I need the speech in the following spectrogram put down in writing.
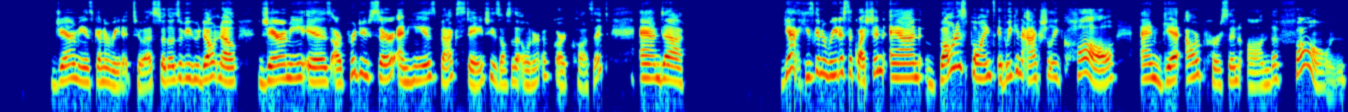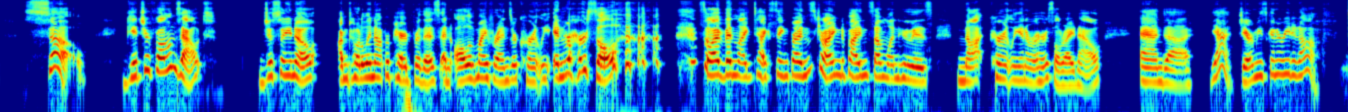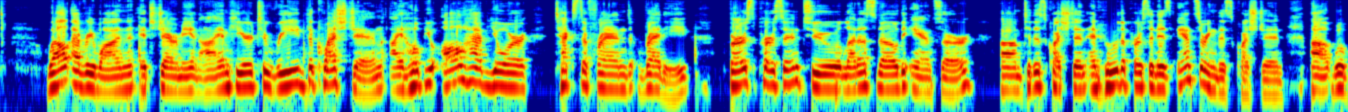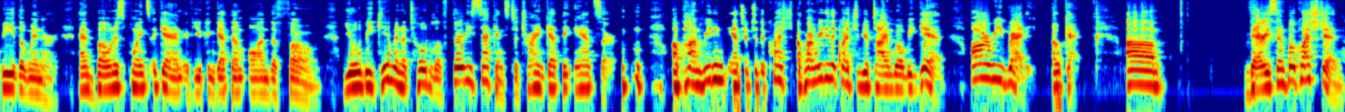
Jeremy is going to read it to us. So, those of you who don't know, Jeremy is our producer and he is backstage. He's also the owner of Guard Closet. And uh, yeah, he's going to read us a question and bonus points if we can actually call and get our person on the phone. So, get your phones out. Just so you know, I'm totally not prepared for this, and all of my friends are currently in rehearsal. so, I've been like texting friends trying to find someone who is not currently in a rehearsal right now. And uh, yeah, Jeremy's going to read it off. Well, everyone, it's Jeremy, and I am here to read the question. I hope you all have your text a friend ready. First person to let us know the answer um, to this question, and who the person is answering this question uh, will be the winner. And bonus points again if you can get them on the phone. You will be given a total of 30 seconds to try and get the answer. upon reading the answer to the question, upon reading the question, your time will begin. Are we ready? Okay. Um, very simple question.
